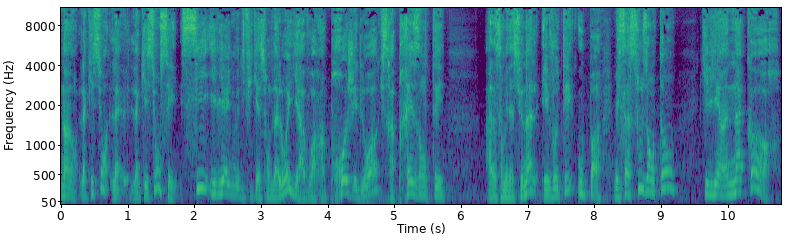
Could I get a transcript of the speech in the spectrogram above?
Non, non. La question, la, la question, c'est s'il y a une modification de la loi, il y a à avoir un projet de loi qui sera présenté à l'Assemblée nationale est voté ou pas. Mais ça sous-entend qu'il y a un accord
